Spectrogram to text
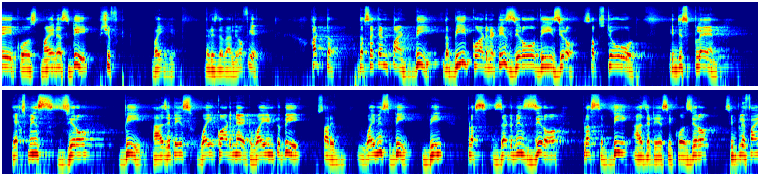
a equals minus d shift by a. That is the value of a. At the second point b the b coordinate is 0 b 0 substitute in this plane. X means 0 b as it is y coordinate y into b sorry y means b b plus z means 0 plus d as it is equals 0 simplify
